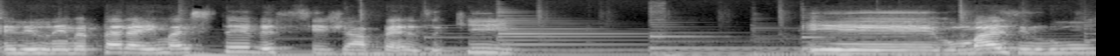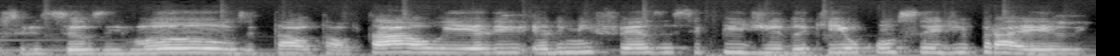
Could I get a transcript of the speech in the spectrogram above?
Ele lembra, peraí, mas teve esse Jabez aqui? e, o mais ilustre de seus irmãos e tal, tal, tal, e ele, ele me fez esse pedido aqui, eu concedi para ele.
